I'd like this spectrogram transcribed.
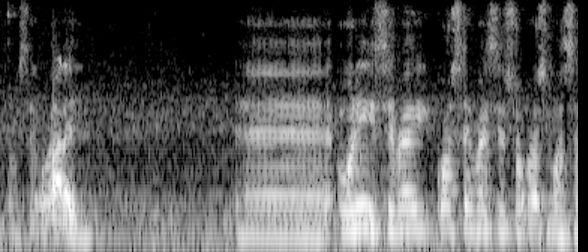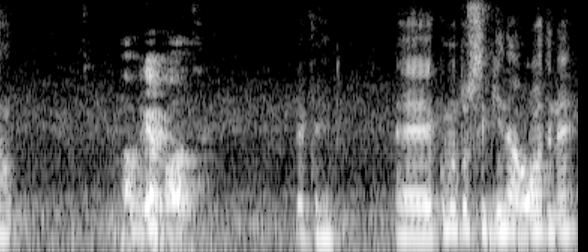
Então você guarda aí. aí. É... Ori, você vai... qual você vai ser sua aproximação? Abri a porta. Perfeito. É, como eu tô seguindo a ordem, né?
